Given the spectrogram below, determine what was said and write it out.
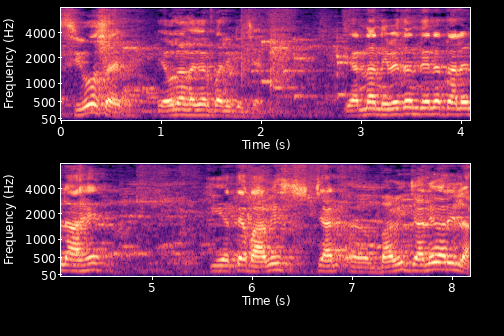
सी ओ साहेब येवला नगरपालिकेचे. यांना निवेदन देण्यात आलेलं आहे की येत्या बावीस जान बावीस जानेवारीला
